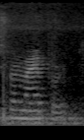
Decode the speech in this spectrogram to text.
is for my birthday.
